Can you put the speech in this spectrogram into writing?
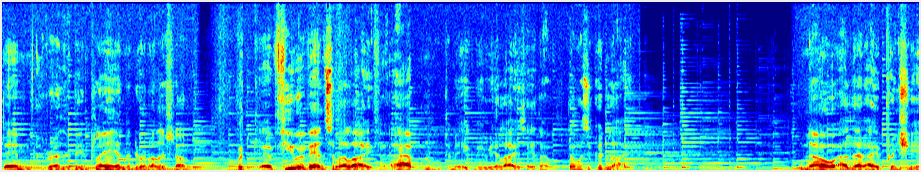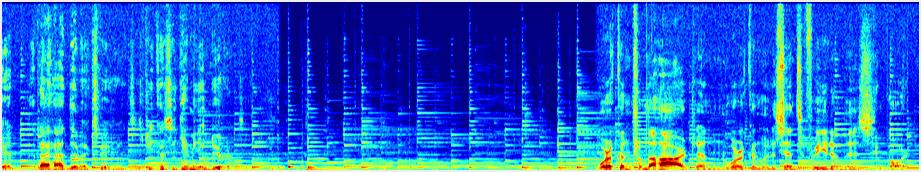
then, rather be in playing and doing other stuff. But a few events in my life happened to make me realize, hey, that, that was a good life. Now uh, that I appreciate that I had them experiences because they give me endurance. Working from the heart and working with a sense of freedom is important.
